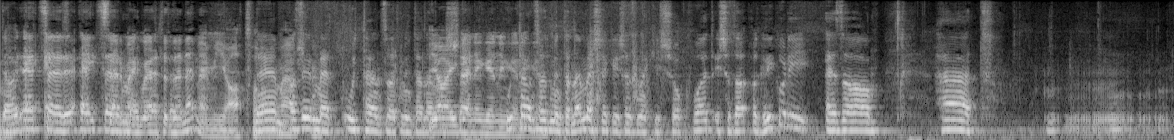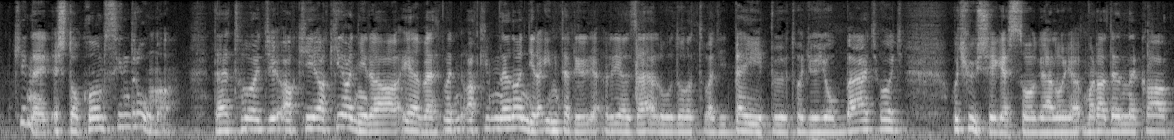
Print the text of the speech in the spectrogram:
De hogy egyszer, egyszer, egyszer megverte, de nem emiatt van. Nem, más azért, mert úgy táncolt, mint a nemesek. Ja, igen, igen, igen, úgy táncolt, igen. mint a nemesek, és ez neki sok volt. És az a, a Grigori, ez a, hát, kinek, egy Stockholm szindróma? Tehát, hogy aki, aki annyira élve, vagy aki nem annyira interiorizálódott, vagy így beépült, hogy ő jobbágy, hogy, hogy hűséges szolgálója marad ennek a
